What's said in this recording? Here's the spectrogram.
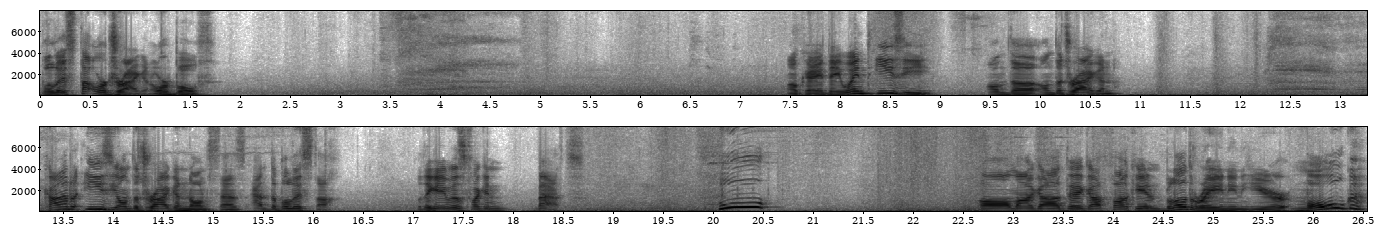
Ballista or dragon, or both. Okay, they went easy on the on the dragon. Kinda easy on the dragon nonsense and the ballista. But they gave us fucking bats. Who? Oh my god, they got fucking blood rain in here. Mohg?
